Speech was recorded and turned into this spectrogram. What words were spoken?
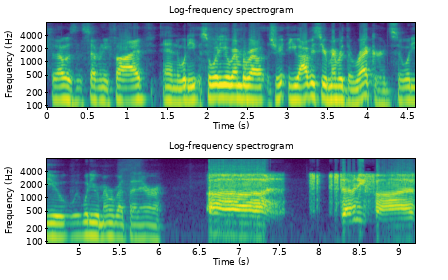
So that was the '75. And what do you? So what do you remember about? You obviously remembered the record. So what do you? What do you remember about that era? Uh, seventy-five.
